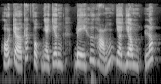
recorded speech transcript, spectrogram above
hỗ trợ khắc phục nhà dân bị hư hỏng do dông, lốc,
